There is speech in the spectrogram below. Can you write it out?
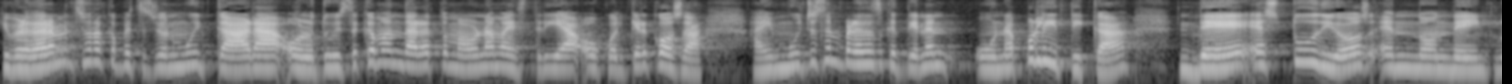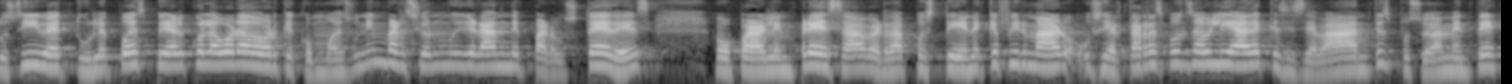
y verdaderamente es una capacitación muy cara o lo tuviste que mandar a tomar una maestría o cualquier cosa, hay muchas empresas que tienen una política de estudios en donde inclusive tú le puedes pedir al colaborador que como es una inversión muy grande para ustedes o para la empresa, ¿verdad? Pues tiene que firmar cierta responsabilidad de que si se va antes, pues obviamente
